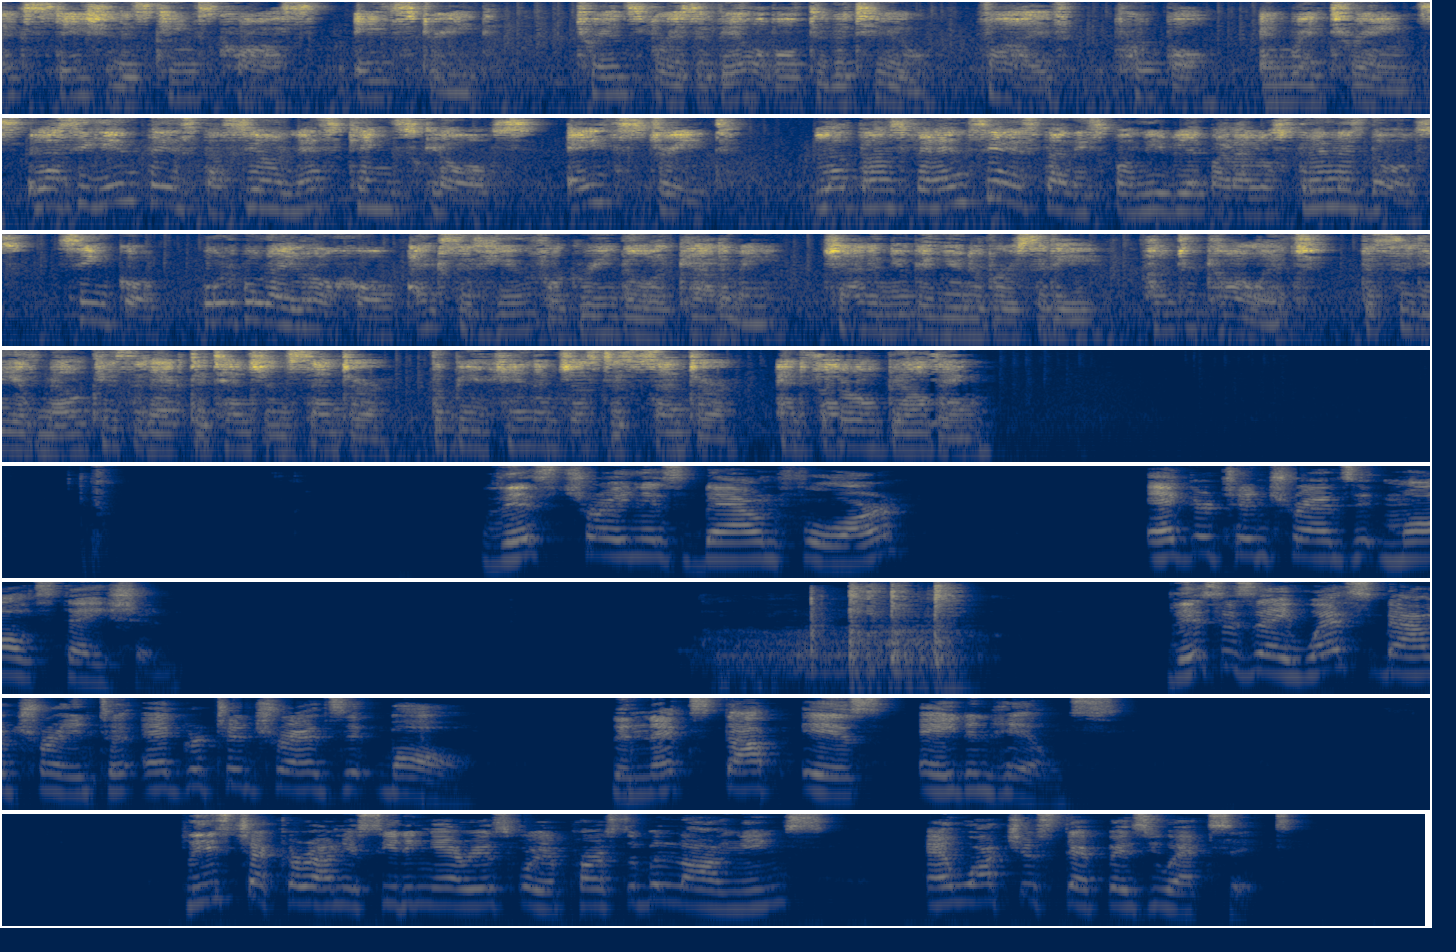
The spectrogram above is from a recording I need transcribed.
Next station is King's Cross, 8th Street. Transfer is available to the 2, 5, purple, and red trains. La siguiente estación es King's Cross, 8th Street. La transferencia está disponible para los trenes 2, 5, púrpura y rojo. Exit here for Greenville Academy, Chattanooga University, Hunter College, the City of Melchizedek Detention Center, the Buchanan Justice Center, and Federal Building. This train is bound for Edgerton Transit Mall Station. This is a westbound train to Edgerton Transit Mall. The next stop is Aiden Hills. Please check around your seating areas for your personal belongings and watch your step as you exit.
